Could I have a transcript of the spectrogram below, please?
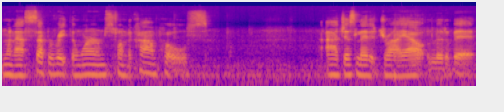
when I separate the worms from the compost, I just let it dry out a little bit.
